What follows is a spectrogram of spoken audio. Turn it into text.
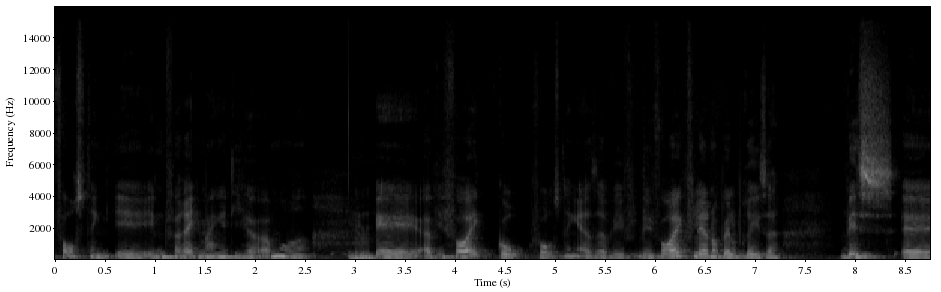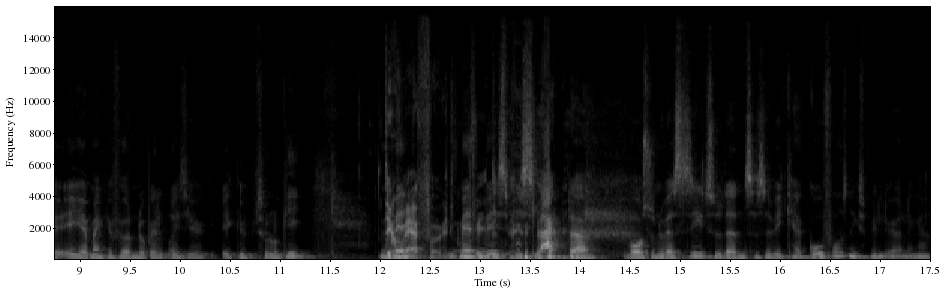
forskning øh, inden for rigtig mange af de her områder. Mm. Øh, og vi får ikke god forskning. Altså, vi, vi får ikke flere Nobelpriser, hvis øh, ja, man kan få en Nobelpris i egyptologi. Det kunne være fucking Men fedt. hvis vi slagter vores universitetsuddannelse, så vi ikke have gode forskningsmiljøer længere.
